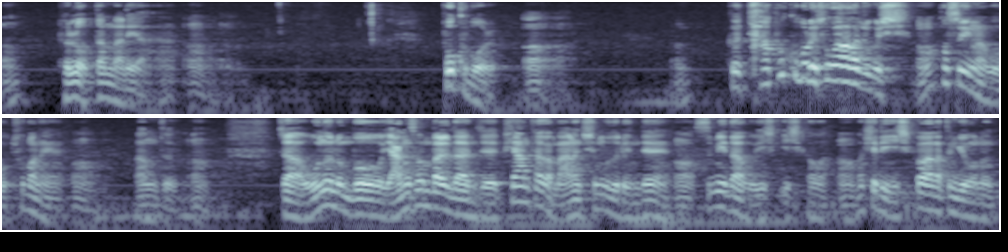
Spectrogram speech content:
어? 별로 없단 말이야. 어. 포크볼, 어. 그 다 포크볼에 속아가지고, 씨, 어? 헛스윙하고, 초반에, 어. 아무튼, 어. 자, 오늘은 뭐 양선발 다 이제 피안타가 많은 친구들인데 어, 스미다하고 이시, 이시카와 어, 확실히 이시카와 같은 경우는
